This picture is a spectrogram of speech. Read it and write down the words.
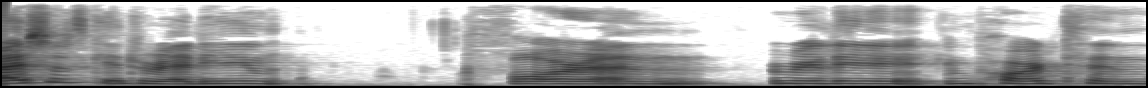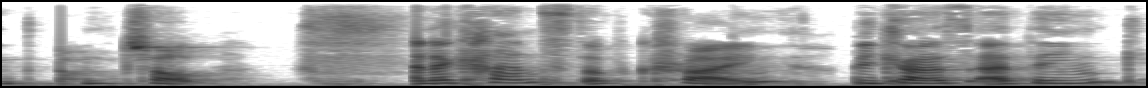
I should get ready for a really important job. And I can't stop crying because I think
